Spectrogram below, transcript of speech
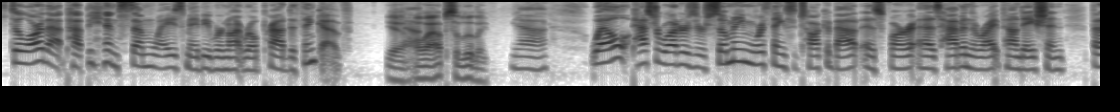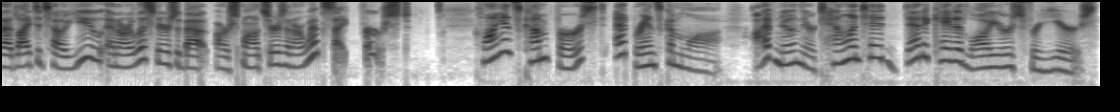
still are that puppy in some ways, maybe we're not real proud to think of. Yeah. Yeah. Oh, absolutely. Yeah. Well, Pastor Waters, there's so many more things to talk about as far as having the right foundation, but I'd like to tell you and our listeners about our sponsors and our website first. Clients come first at Branscombe Law. I've known their talented, dedicated lawyers for years.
